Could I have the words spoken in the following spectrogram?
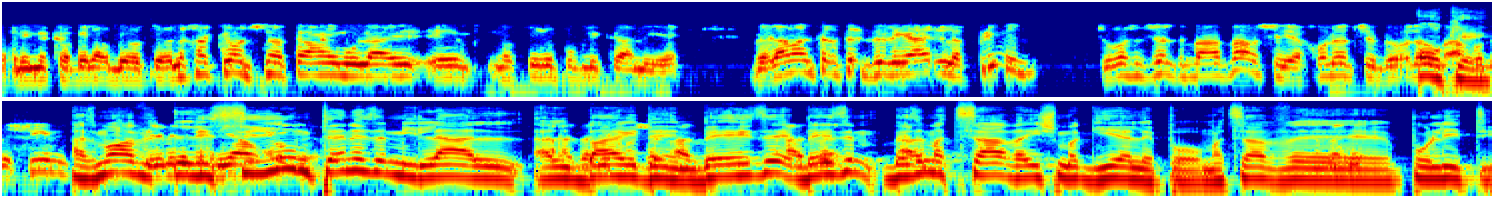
ואני מקבל הרבה יותר. נחכה עוד שנתיים אולי אה, נשיא רפובליקני יהיה. ולמה אני צריך לתת את זה ליאיר לפיד, שהוא ראש ממשלת בעבר, שיכול להיות שבעוד ארבעה אוקיי, חודשים... אז מואב, לסיום. תן איזה מילה על, על ביידן, חושב- באיזה, אז- באיזה, אז- באיזה אז- מצב האיש מגיע לפה, מצב אה, פוליטי.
